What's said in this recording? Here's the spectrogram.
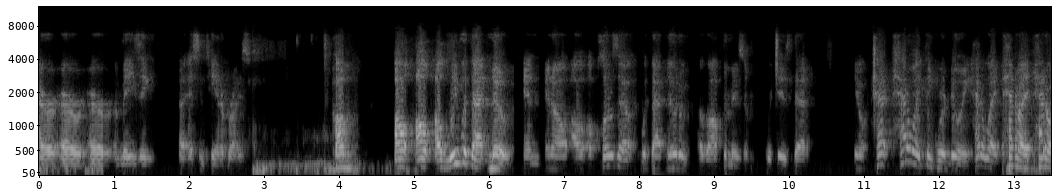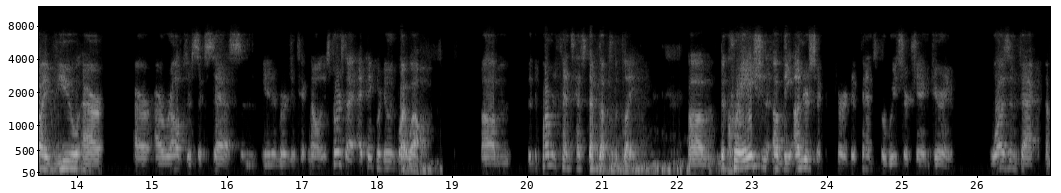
our, our, our amazing uh, S&T enterprise. Um, I'll, I'll, I'll leave with that note, and, and I'll, I'll, close out with that note of, of optimism, which is that, you know, how, how do I think we're doing? How do I how do I how do I view our our, our relative success in, in emerging technologies? First, I, I think we're doing quite well. Um, the Department of Defense has stepped up to the plate. Um, the creation of the Undersecretary of Defense for Research and Engineering was, in fact, a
